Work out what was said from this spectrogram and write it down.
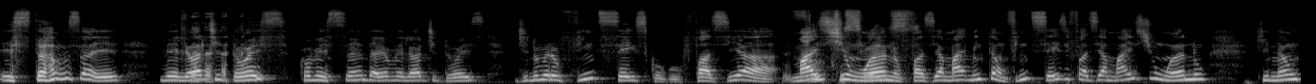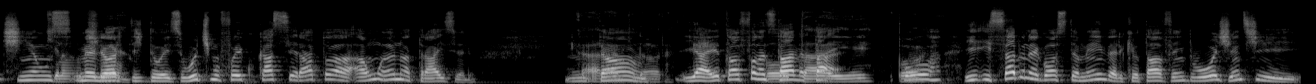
estamos aí. Melhor de dois. começando aí o melhor de dois. De número 26, Kogu. Fazia mais de um 26? ano. Fazia mais. Então, 26 e fazia mais de um ano que não tínhamos Que não melhor tinha. de dois. O último foi com o Cacerato há, há um ano atrás, velho. Caraca, Então, que da hora. e aí eu tava falando, você tá, Voltar tá- aí, pô. Porra. E, e sabe o negócio também, velho, que eu tava vendo hoje, antes de,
